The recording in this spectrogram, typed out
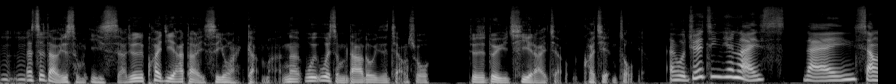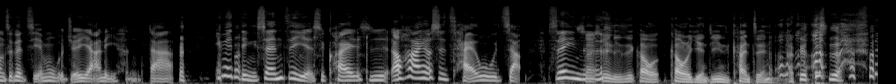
嗯嗯那这到底是什么意思啊？就是会计它到底是用来干嘛？那为为什么大家都一直讲说，就是对于企业来讲，会计很重要？哎，我觉得今天来来上这个节目，我觉得压力很大，因为鼎生自己也是会计师，然后他又是财务长，所以呢，所以你是看我看我的眼睛一直看着你，是啊对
